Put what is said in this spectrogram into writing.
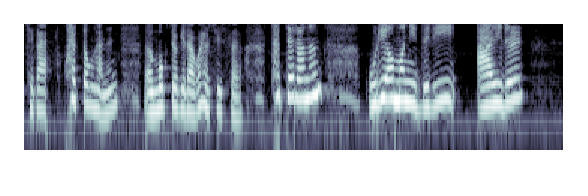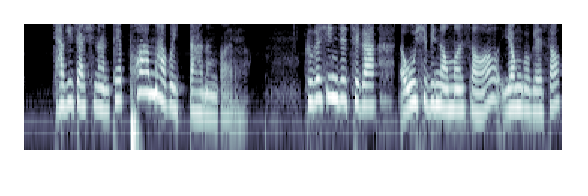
제가 활동하는 어, 목적이라고 할 수 있어요. 첫째로는 우리 어머니들이 아이를 자기 자신한테 포함하고 있다 하는 거예요. 그것이 이제 제가 50이 넘어서 영국에서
